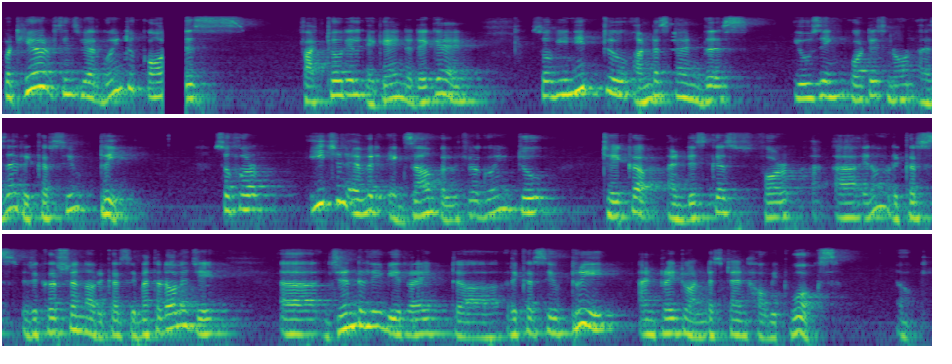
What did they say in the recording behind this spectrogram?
But here since we are going to call this factorial again and again, so we need to understand this using what is known as a recursive tree. So for each and every example which we are going to take up and discuss for uh, you know recurs recursion or recursive methodology, uh, generally we write uh, recursive tree and try to understand how it works. Okay,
